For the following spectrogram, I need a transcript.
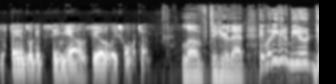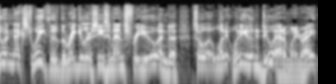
the fans will get to see me out on the field at least one more time. Love to hear that. Hey, what are you going to be doing next week? The, the regular season ends for you, and uh, so what? What are you going to do, Adam Wainwright?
